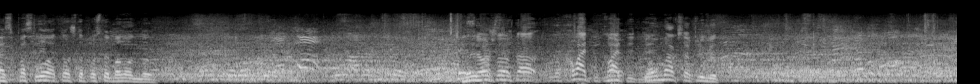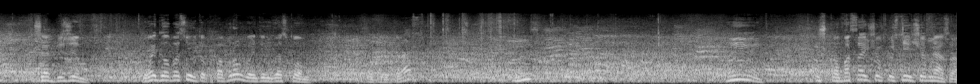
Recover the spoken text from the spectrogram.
Нас спасло то, что пустой баллон был. Все, что это... Хватит, хватит. Ну, Макс так любит. Шеф, бежим. Давай колбасу только попробуем одним глазком. Вот раз. М. М. Слушай, колбаса еще вкуснее, чем мясо.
